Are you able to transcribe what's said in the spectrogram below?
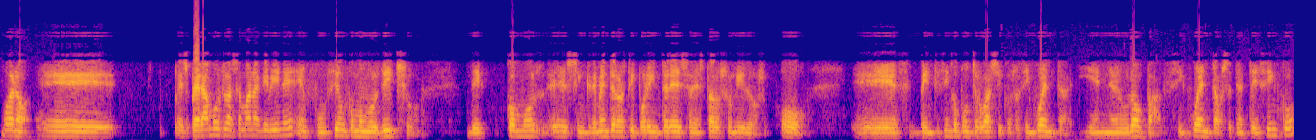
Bueno, eh, Esperamos la semana que viene, en función, como hemos dicho, de cómo eh, se incrementen los tipos de interés en Estados Unidos o 25 eh, puntos básicos o 50 y en Europa 50 o 75,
